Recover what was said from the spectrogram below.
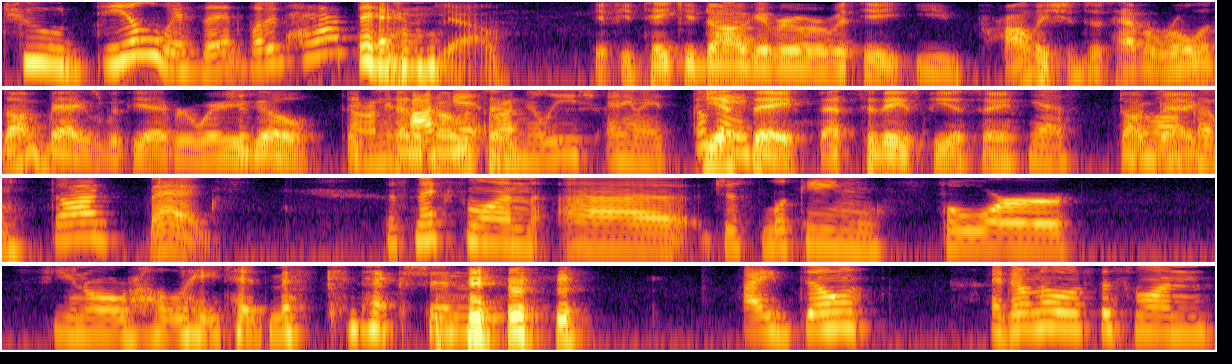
to deal with it when it happens. yeah. If you take your dog everywhere with you, you probably should just have a roll of dog bags with you everywhere Just you go. It's kind of common pocket, on sense. your leash. Anyways. Okay. PSA. That's today's PSA. Yes. Dog bags. welcome. Dog bags. This next one, uh, just looking for funeral related misconnections. I don't I don't know if this one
